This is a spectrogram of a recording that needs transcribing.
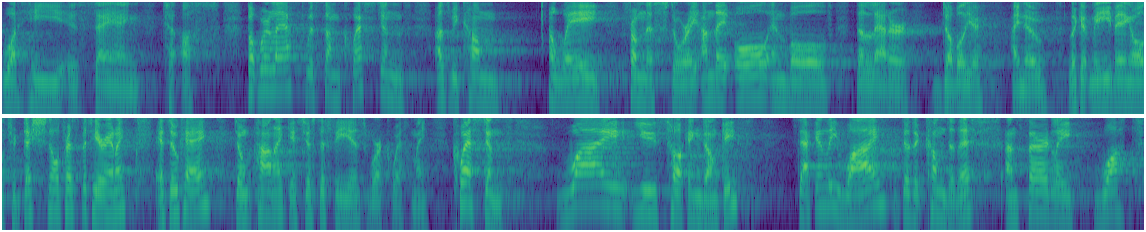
what He is saying to us. But we're left with some questions as we come away from this story, and they all involve the letter W. I know. Look at me being all traditional Presbyterian. Eh? It's okay. Don't panic. It's just a phase. Work with me. Questions. Why use talking donkeys? Secondly, why does it come to this? And thirdly, what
